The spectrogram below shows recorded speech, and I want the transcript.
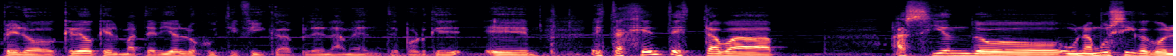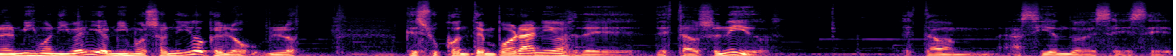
pero creo que el material lo justifica plenamente, porque eh, esta gente estaba haciendo una música con el mismo nivel y el mismo sonido que, los, los- que sus contemporáneos de, Estados Unidos. Estaban haciendo ese-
